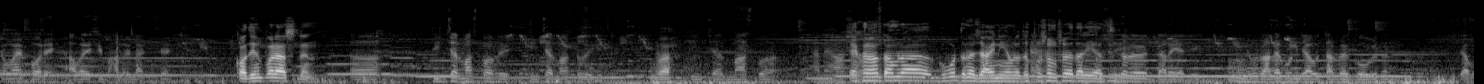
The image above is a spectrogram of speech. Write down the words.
সময় পরে আবার এসে ভালোই লাগছে। কদিন পরে আসলেন? আহ, তিন চার মাস পর হয়ে তিন চার মাস তো হয়ে গেছে। বাহ। তিন চার মাস পর তো আমরা গোবর্ধনে যাইনি আমরা তো হ্যাঁ। দাঁড়িয়ে আছি। দাঁড়াই আছি। রাধাকুণ্ড যাব তারপরে গোবর্ধন যাব।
